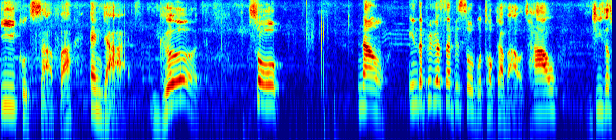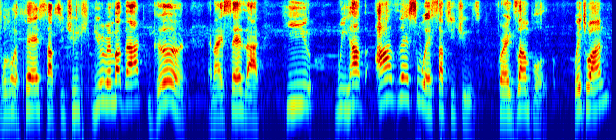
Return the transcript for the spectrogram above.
he could suffer and die. Good. So now, in the previous episode, we talked about how Jesus was not the first substitute. You remember that? Good. And I said that he we have others who were substitutes. For example, which one?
